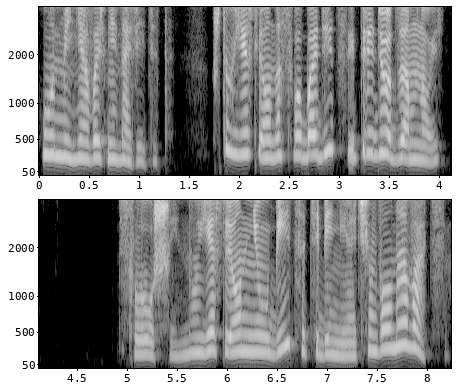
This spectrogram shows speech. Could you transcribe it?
Он меня возненавидит. Что, если он освободится и придет за мной? Слушай, ну если он не убийца, тебе не о чем волноваться.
